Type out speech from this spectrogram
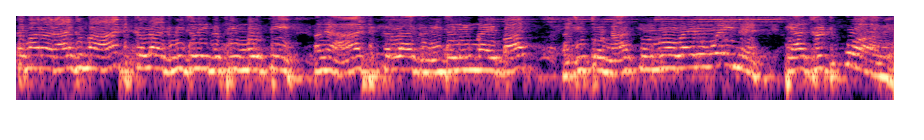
તમારા રાજમાં આઠ કલાક વીજળી નથી મળતી અને આઠ કલાક વીજળીમાં બાપ હજી તો નાતું ન વાળ્યું હોય ને, ત્યાં ઝટકો આવે.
